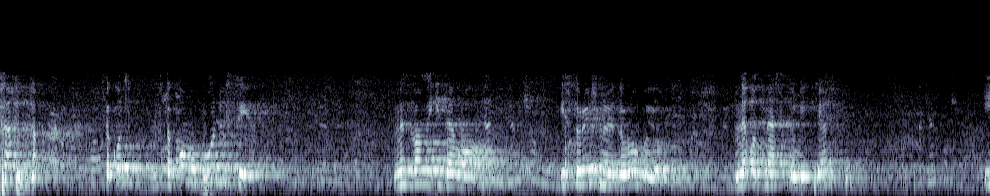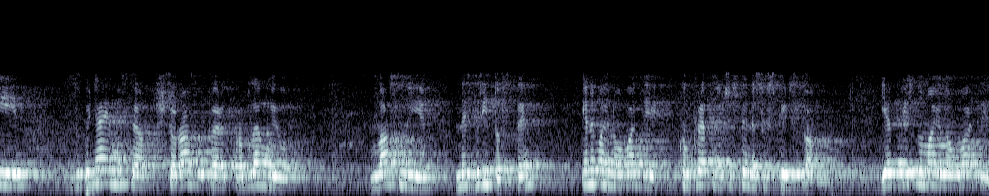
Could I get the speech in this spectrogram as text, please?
Так. Так от в такому полюсі ми з вами йдемо історичною дорогою не одне століття і зупиняємося щоразу перед проблемою власної незрітости. Я не маю на увазі конкретної частини суспільства. Я, звісно, маю на увазі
